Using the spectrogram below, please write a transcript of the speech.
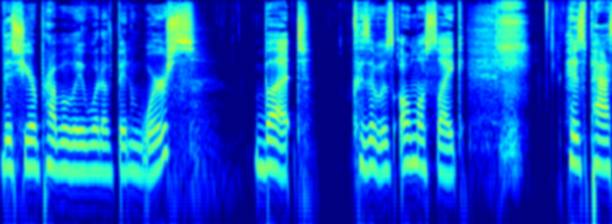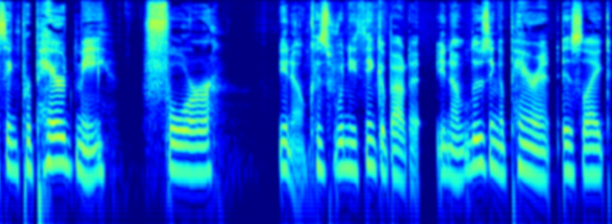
this year probably would have been worse, but because it was almost like his passing prepared me for, you know, because when you think about it, you know, losing a parent is like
